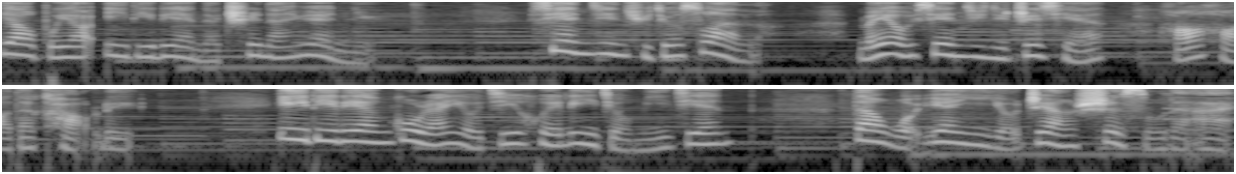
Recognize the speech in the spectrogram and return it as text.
要不要异地恋的痴男怨女，陷进去就算了，没有陷进去之前，好好的考虑。异地恋固然有机会历久弥坚，但我愿意有这样世俗的爱，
